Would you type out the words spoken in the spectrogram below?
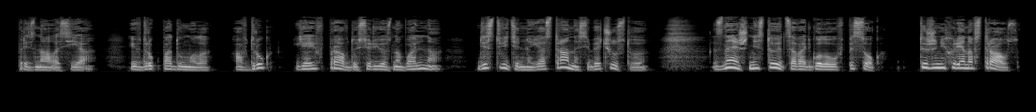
призналась я. И вдруг подумала, а вдруг я и вправду серьезно больна? Действительно, я странно себя чувствую. Знаешь, не стоит совать голову в песок. Ты же не хренов страус.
